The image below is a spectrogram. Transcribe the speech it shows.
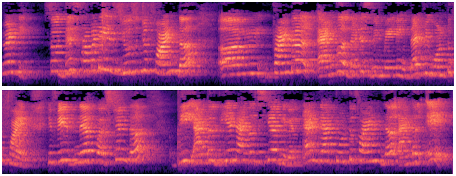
20. So this property is used to find the um, find the angle that is remaining that we want to find. If we, they are questioned the B angle B and angle C are given and they are told to find the angle A.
